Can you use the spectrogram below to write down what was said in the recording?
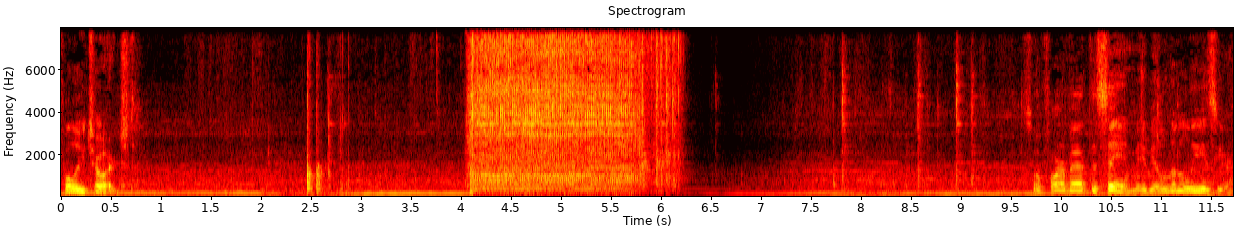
Fully charged. So far about the same, maybe a little easier.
